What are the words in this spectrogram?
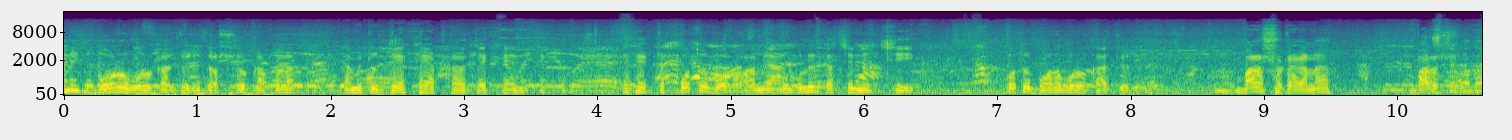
অনেক বড় বড় কাজুরি। দর্শক আপনারা আমি একটু দেখাই আপনারা দেখেন যে দেখেন একটা কত বড়। আমি আঙ্গুলের কাছে নিচ্ছি কত বড় বড় কাজুরি। বারোশো টাকা না? বারোশো কথা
